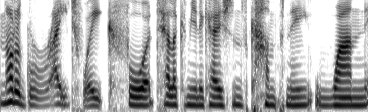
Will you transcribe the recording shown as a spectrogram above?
Not a great week for telecommunications company One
